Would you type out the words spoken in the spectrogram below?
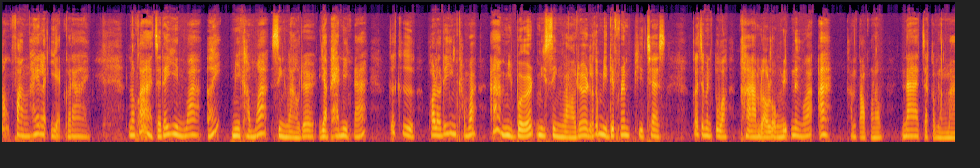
ต้องฟังให้ละเอียดก็ได้ เราก็อาจจะได้ยินว่า เอ้ย มีคำว่า sing louder อย่าแพนิคนะ ก็คือพอเราได้ยินคำว่าอะมี bird มี sing louder แล้วก็มี different pitches ก็จะเป็นตัวคามเราลงนิดนึงว่าอะคำตอบของเราน่าจะกำลังมา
